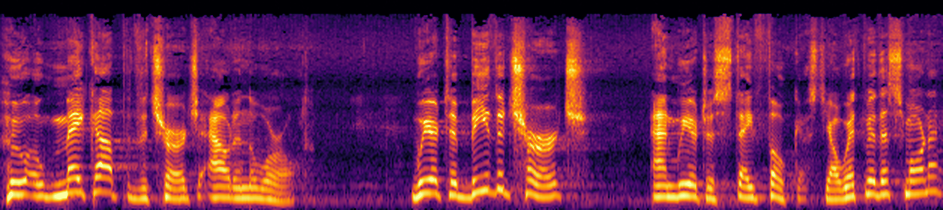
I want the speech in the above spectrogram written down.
who make up the church out in the world. We are to be the church and we are to stay focused. Y'all with me this morning?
